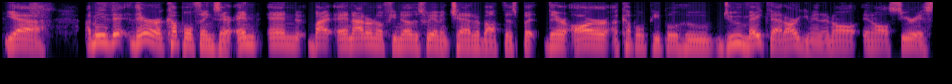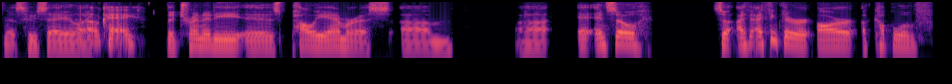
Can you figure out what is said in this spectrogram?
Yeah. I mean, th- there are a couple things there, and and by and I don't know if you know this, we haven't chatted about this, but there are a couple people who do make that argument in all in all seriousness, who say like, okay, the Trinity is polyamorous, um, uh, and, and so so I, I, think there are a couple of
